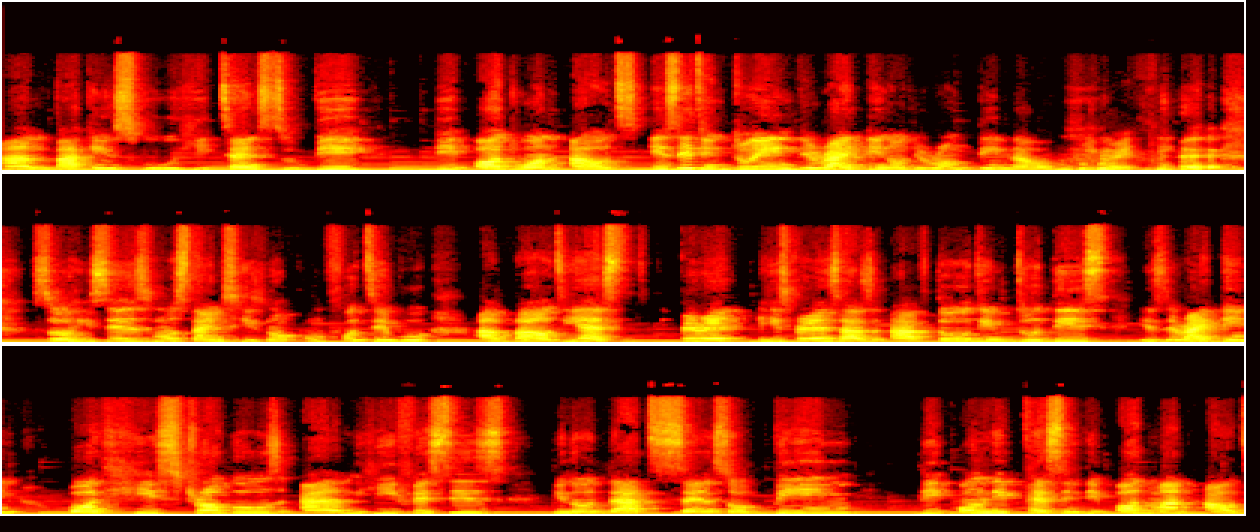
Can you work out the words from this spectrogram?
And back in school, he tends to be the odd one out. Is it in doing the right thing or the wrong thing now? Right. so he says most times he's not comfortable about yes, parent his parents has have told him do this is the right thing, but he struggles and he faces, you know, that sense of being the only person, the odd man out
